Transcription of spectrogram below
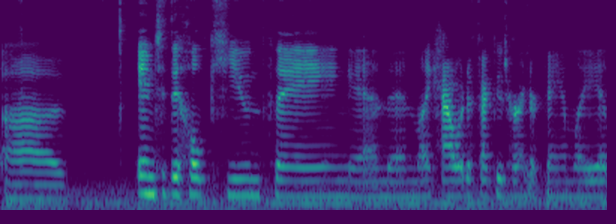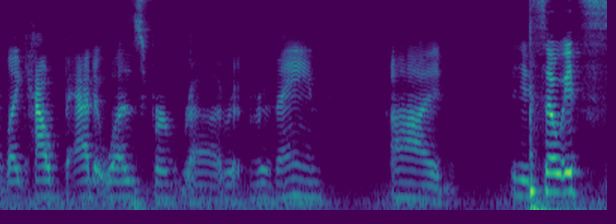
uh, into the whole Qun thing, and then like how it affected her and her family, and like how bad it was for uh, Rivain. Uh, so it's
